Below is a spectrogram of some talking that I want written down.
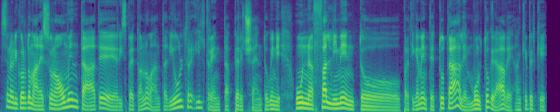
se non ricordo male, sono aumentate rispetto al 90 di oltre il 30%, quindi un fallimento praticamente totale, molto grave, anche perché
